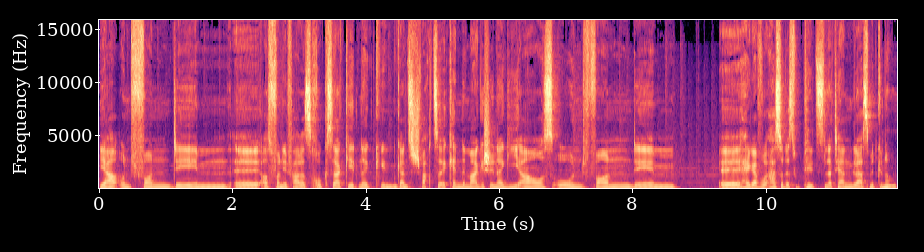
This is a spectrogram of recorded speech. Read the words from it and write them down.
Ja, und von dem, äh, aus von Nefares Rucksack geht eine ganz schwach zu erkennende magische Energie aus. Und von dem, äh, Helga, wo, hast du das Pilzlaternenglas mitgenommen?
